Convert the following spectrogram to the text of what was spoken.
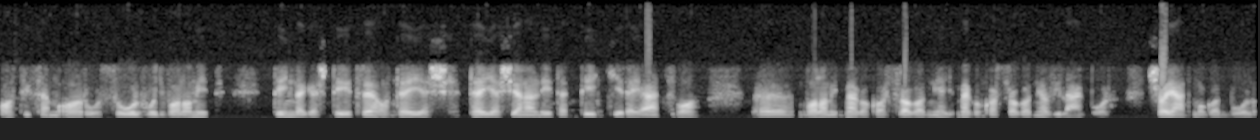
azt hiszem arról szól, hogy valamit tényleges tétre, a teljes, teljes jelenlétet tétjére játszva, valamit meg akarsz ragadni, meg akarsz ragadni a világból. Saját magadból,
